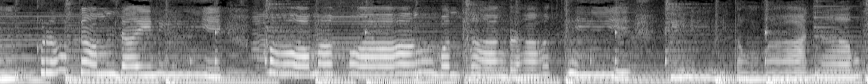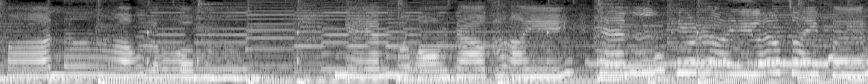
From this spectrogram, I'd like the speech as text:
ำ เพราะกรรมใดนี้พ่อมาขวางบนทางรักที่ ที่ต้องมาหนาวฟ้าหนาวลมแงนมองดาวไทย เห็นที่ไรแล้วใจฟื้น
